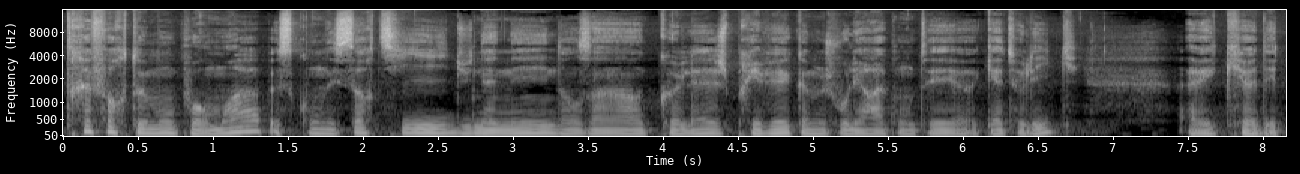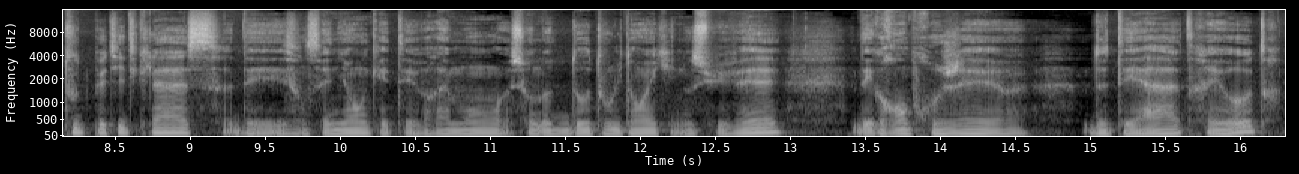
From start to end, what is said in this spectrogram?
très fortement pour moi parce qu'on est sorti d'une année dans un collège privé, comme je vous l'ai raconté, euh, catholique, avec euh, des toutes petites classes, des enseignants qui étaient vraiment sur notre dos tout le temps et qui nous suivaient, des grands projets euh, de théâtre et autres.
